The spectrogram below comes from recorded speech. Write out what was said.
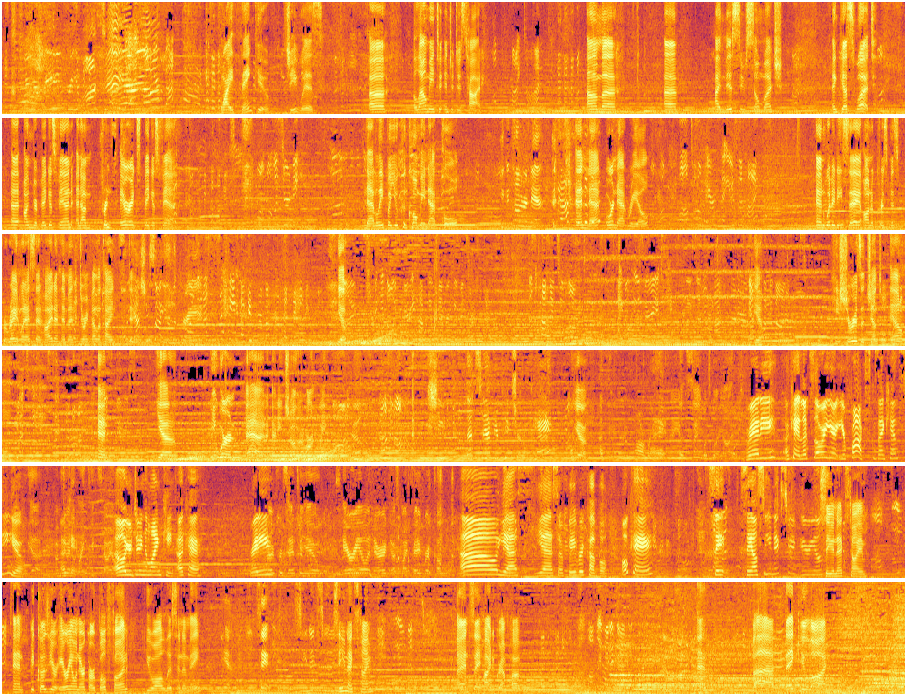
waiting for you all day, Ariel. Why, thank you. Gee whiz. Uh, allow me to introduce Tod. Oh, hi, Tod. Um, uh, uh, I miss you so much. And guess what? Uh, I'm your biggest fan, and I'm Prince Eric's biggest fan. Oh my gosh. What, what was your name? Natalie, but you can call me Nat Pole You can call her Nat. and Nat or Nat Rio. Okay, well, tell Eric that you said hi then. And what did he say on a Christmas parade when I said hi to him and during Valentine's Oh, Day? yeah, she saw you in the I parade. was gonna say, I didn't remember that name. Yep. I'm sure he's always very happy whenever humans are pets. Doesn't happen too often. I know he was very excited when you said hi. And Yeah. He sure is a gentle animal. Yes, he is. And He's very sweet. yeah, we weren't mad at each other, aren't we? No. Not at all. She, let's snap your picture, okay? Yeah. Okay. All right. Let's see what's going on. Ready? Okay, let's lower your, your fox because I can't see you. Oh yeah, I'm doing Okay. the Lion King style. Oh, you're doing a Lion King. Okay. Ready? I Ready? present to you Ariel and Eric as my favorite couple. Oh, yes. Yes, our favorite couple. Okay. Say, say, I'll see you next time, Ariel. See you next time. You next And because your Ariel and Eric are both fun, you all listen to me. Yeah. Say, see you next time. See you next time. See you next time. And say hi to Grandpa. Hi to Daddy. And bye. Thank you a lot.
